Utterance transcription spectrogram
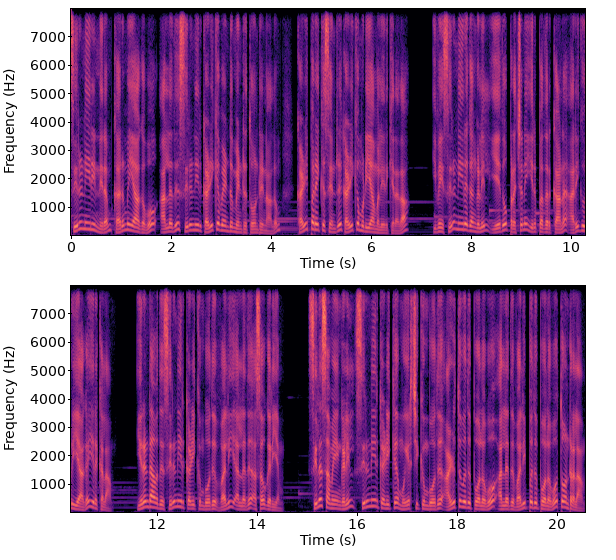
சிறுநீரின் நிறம் கருமையாகவோ அல்லது சிறுநீர் கழிக்க வேண்டும் என்று தோன்றினாலும் கழிப்பறைக்கு சென்று கழிக்க முடியாமல் இருக்கிறதா? இவை சிறுநீரகங்களில் ஏதோ பிரச்சனை இருப்பதற்கான அறிகுறியாக இருக்கலாம். இரண்டாவது சிறுநீர் கழிக்கும்போது வலி அல்லது அசௌகரியம். சில சமயங்களில் சிறுநீர் கழிக்க முயற்சிக்கும்போது அழுத்துவது போலவோ அல்லது வலிப்பது போலவோ தோன்றலாம்.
